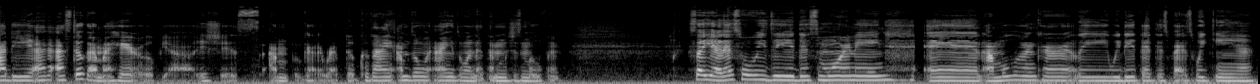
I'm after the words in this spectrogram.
I did. I, I still got my hair up, y'all. It's just, I'm got it wrapped up because I I'm doing, I ain't doing nothing. I'm just moving so yeah that's what we did this morning and i'm moving currently we did that this past weekend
